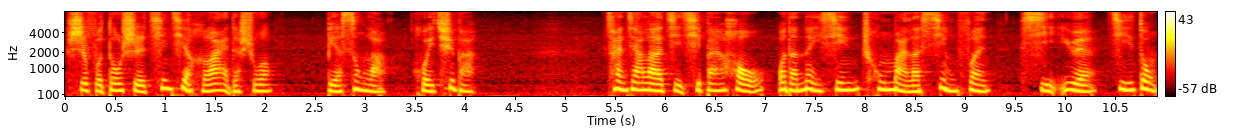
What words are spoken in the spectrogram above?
师傅都是亲切和蔼地说。别送了，回去吧。参加了几期班后，我的内心充满了兴奋、喜悦、激动，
